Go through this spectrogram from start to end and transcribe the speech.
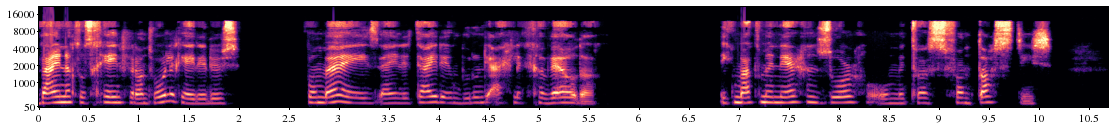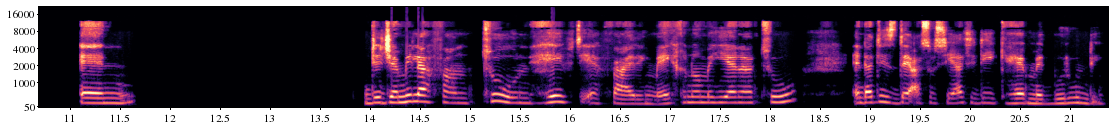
weinig tot geen verantwoordelijkheden. Dus voor mij zijn de tijden in Burundi eigenlijk geweldig. Ik maakte me nergens zorgen om. Het was fantastisch. En de Jamila van toen heeft die ervaring meegenomen hier naartoe. En dat is de associatie die ik heb met Burundi.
